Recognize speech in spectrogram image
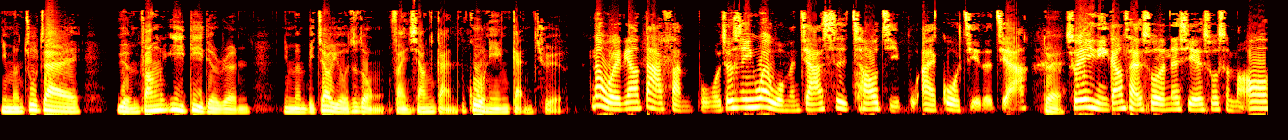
你们住在远方异地的人，你们比较有这种返乡感、过年感觉。那我一定要大反驳，就是因为我们家是超级不爱过节的家，对，所以你刚才说的那些说什么哦，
